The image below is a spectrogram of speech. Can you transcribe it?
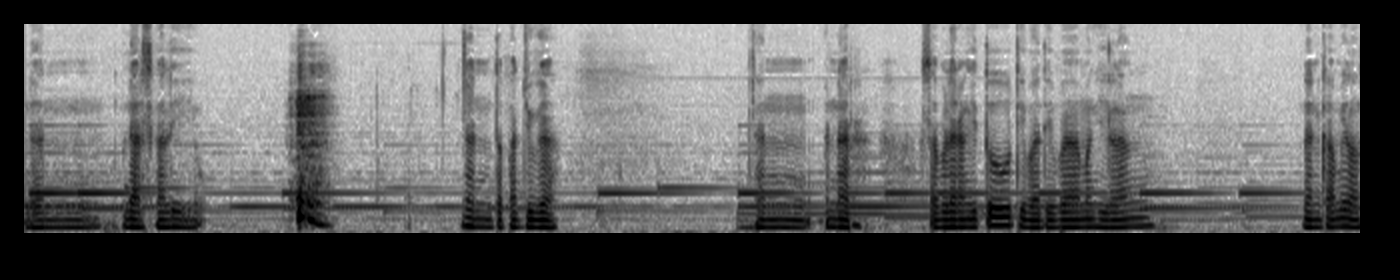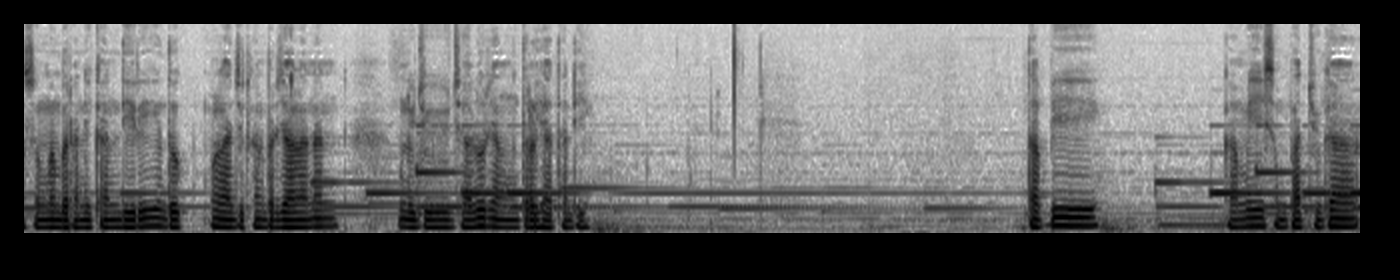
dan benar sekali. Dan tepat juga. Dan benar asap itu tiba-tiba menghilang dan kami langsung memberanikan diri untuk melanjutkan perjalanan menuju jalur yang terlihat tadi. Tapi kami sempat juga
